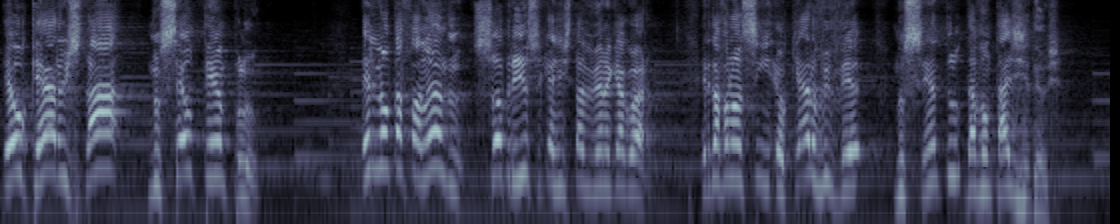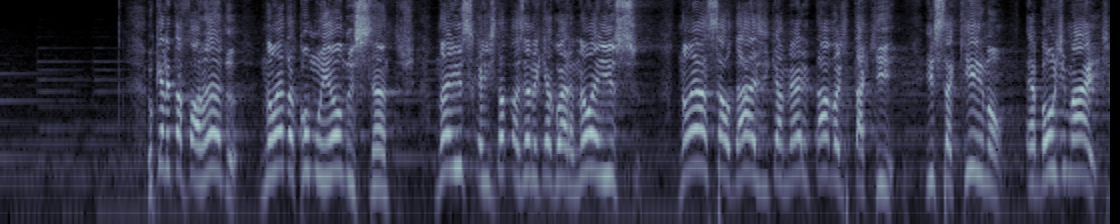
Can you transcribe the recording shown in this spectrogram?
eu quero estar no seu templo, ele não está falando sobre isso que a gente está vivendo aqui agora. Ele está falando assim: eu quero viver no centro da vontade de Deus. O que ele está falando não é da comunhão dos santos, não é isso que a gente está fazendo aqui agora, não é isso. Não é a saudade que a Mary estava de estar tá aqui. Isso aqui, irmão, é bom demais.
